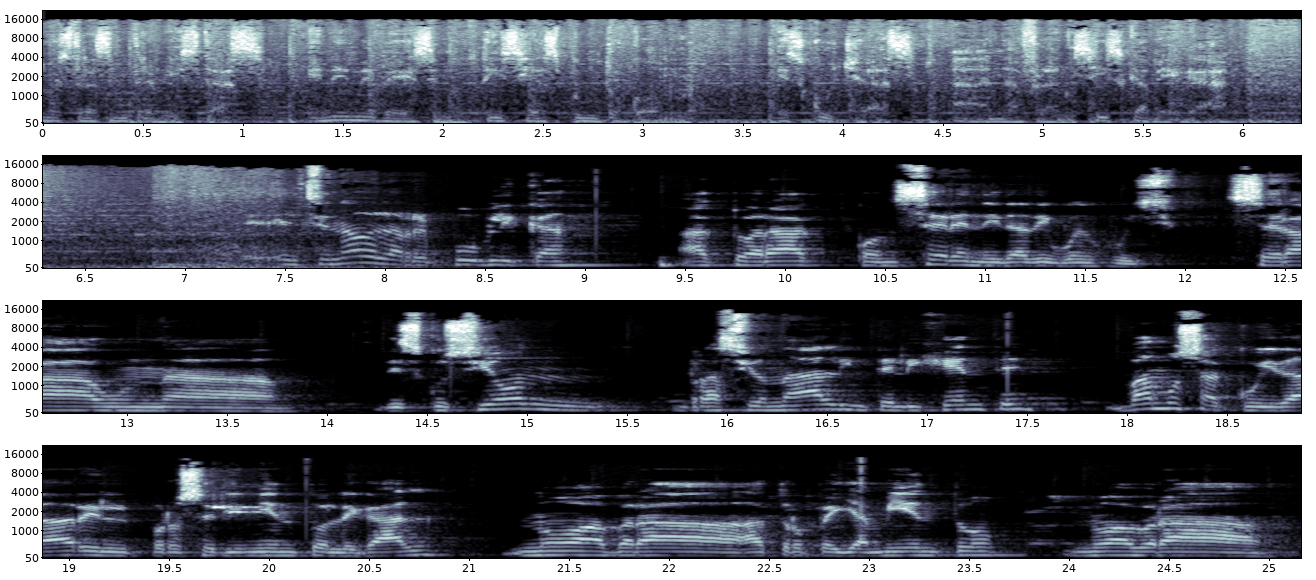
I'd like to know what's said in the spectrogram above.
Nuestras entrevistas en mbsnoticias.com. Escuchas a Ana Francisca Vega. El Senado de la República actuará con serenidad y buen juicio. Será una discusión racional, inteligente. Vamos a cuidar el procedimiento legal. No habrá atropellamiento, no habrá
